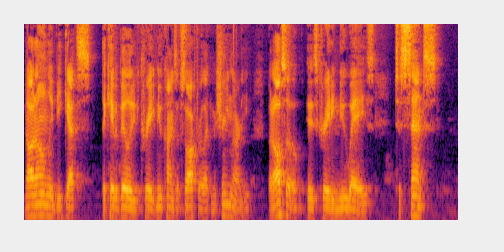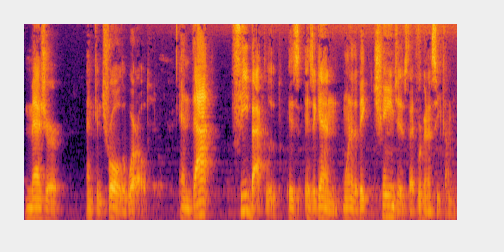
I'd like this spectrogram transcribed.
not only begets the capability to create new kinds of software like machine learning, but also is creating new ways to sense, measure, and control the world. And that feedback loop is, is again one of the big changes that we're going to see coming.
